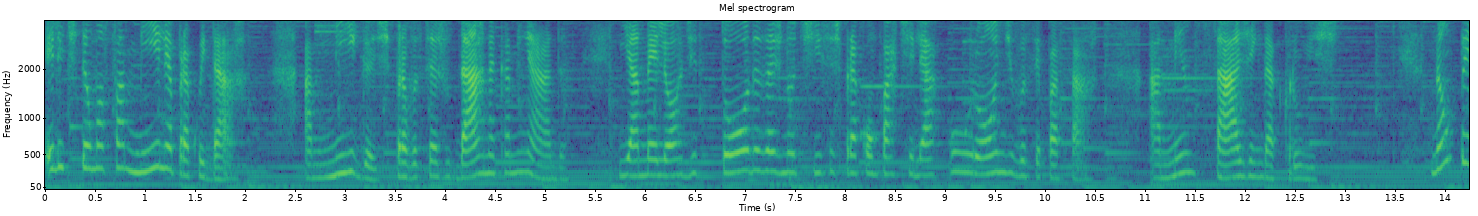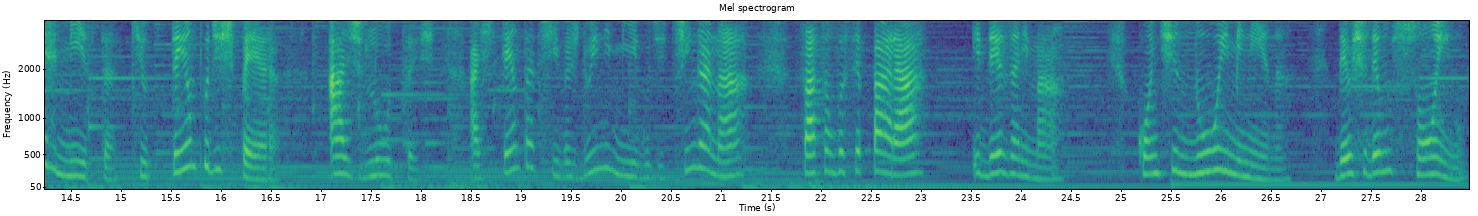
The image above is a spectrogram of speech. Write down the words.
Ele te deu uma família para cuidar, amigas para você ajudar na caminhada e a melhor de todas as notícias para compartilhar por onde você passar a mensagem da cruz. Não permita que o tempo de espera, as lutas, as tentativas do inimigo de te enganar façam você parar e desanimar. Continue, menina. Deus te deu um sonho,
